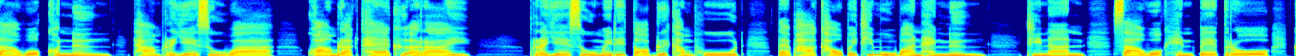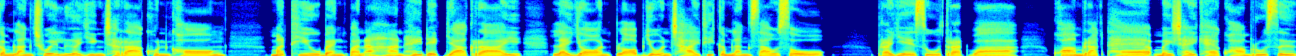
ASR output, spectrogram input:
สาวกคนหนึ่ง ถามพระเยซูว่า ความรักแท้คืออะไร พระเยซูไม่ได้ตอบด้วยคำพูด แต่พาเขาไปที่หมู่บ้านแห่งหนึ่ง ที่นั่น สาวกเห็นเปโตรกำลังช่วยเหลือหญิงชราขนของ มัทธิวแบ่งปันอาหารให้เด็กยากไร้ และยอนปลอบโยนชายที่กำลังเศร้าโศก พระเยซูตรัสว่า ความรักแท้ไม่ใช่แค่ความรู้สึก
